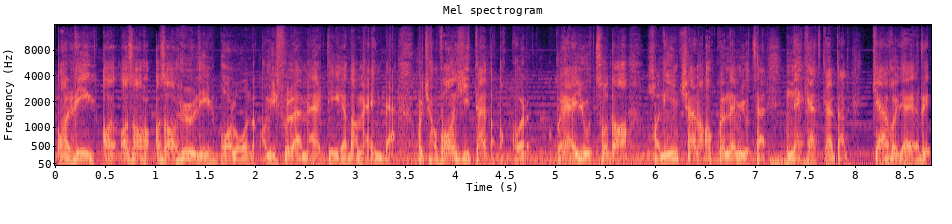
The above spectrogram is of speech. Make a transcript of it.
a lég, az, a, az a hőlég ami fölemel téged a mennybe. Hogyha van hited, akkor, akkor eljutsz oda, ha nincsen, akkor nem jutsz el. Neked kell, tehát kell, hogy,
